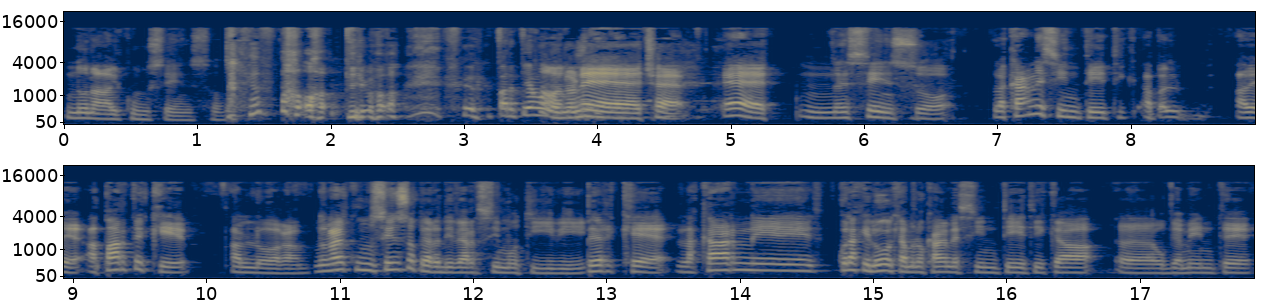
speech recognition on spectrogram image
non ha alcun senso. Ottimo, partiamo No, non così. è, cioè, è nel senso, la carne sintetica, vabbè, a parte che allora, non ha alcun senso per diversi motivi, perché la carne, quella che loro chiamano carne sintetica, eh, ovviamente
